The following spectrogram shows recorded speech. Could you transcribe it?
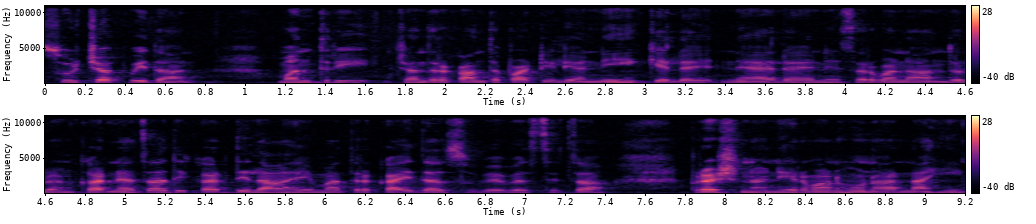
सूचक विधान मंत्री चंद्रकांत पाटील यांनीही केलं आहे न्यायालयाने सर्वांना आंदोलन करण्याचा अधिकार दिला आहे मात्र कायदा सुव्यवस्थेचा प्रश्न निर्माण होणार नाही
